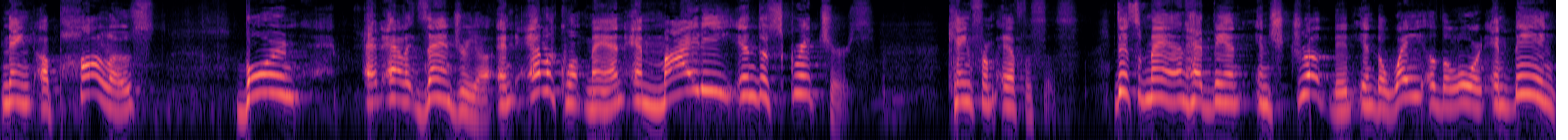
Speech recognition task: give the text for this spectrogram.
named Apollos, born at Alexandria, an eloquent man and mighty in the scriptures, came from Ephesus. This man had been instructed in the way of the Lord, and being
